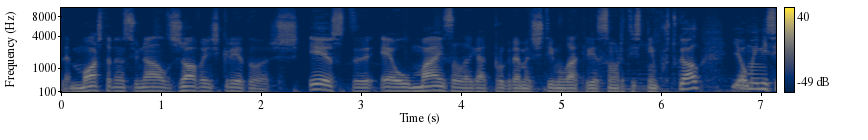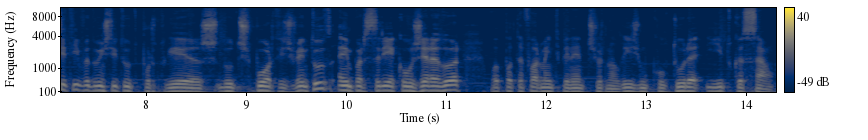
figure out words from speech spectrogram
da Mostra Nacional Jovens Criadores. Este é o mais alargado programa de estímulo à criação artística em Portugal e é uma iniciativa do Instituto Português do Desporto e Juventude, em parceria com o Gerador, uma plataforma independente de jornalismo, cultura e educação.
